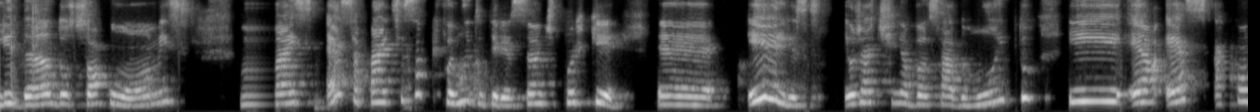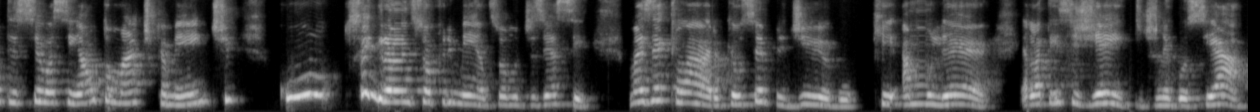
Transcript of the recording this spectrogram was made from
lidando só com homens mas essa parte, você sabe que foi muito interessante, porque é, eles eu já tinha avançado muito e é, é, aconteceu assim automaticamente, com, sem grandes sofrimentos, vamos dizer assim. Mas é claro que eu sempre digo que a mulher ela tem esse jeito de negociar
